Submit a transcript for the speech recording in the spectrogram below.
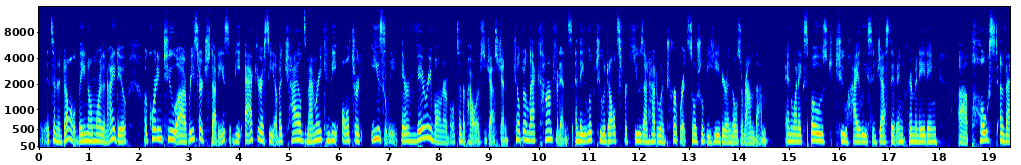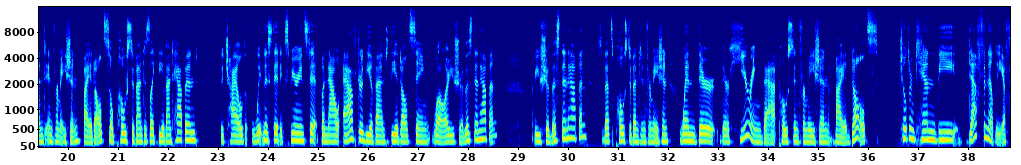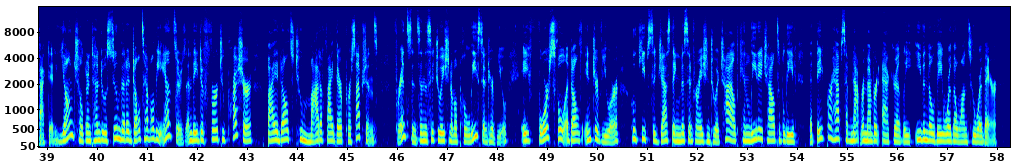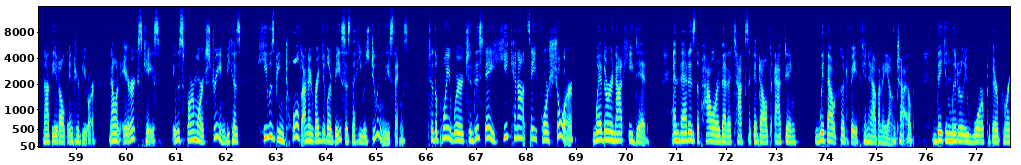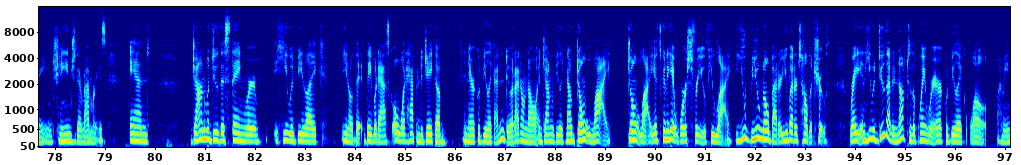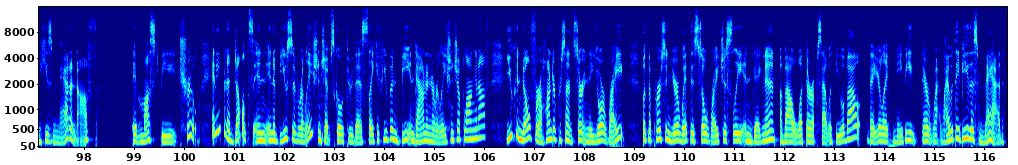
it's an adult. They know more than I do. According to uh, research studies, the accuracy of a child's memory can be altered easily. They're very vulnerable to the power of suggestion. Children lack confidence and they look to adults for cues on how to interpret social behavior in those around them. And when exposed to highly suggestive, incriminating, uh, post event information by adults, so post event is like the event happened, the child witnessed it, experienced it, but now after the event, the adult's saying, Well, are you sure this didn't happen? Are you sure this didn't happen? So that's post-event information. When they're they're hearing that post information by adults, children can be definitely affected. Young children tend to assume that adults have all the answers and they defer to pressure by adults to modify their perceptions. For instance, in the situation of a police interview, a forceful adult interviewer who keeps suggesting misinformation to a child can lead a child to believe that they perhaps have not remembered accurately, even though they were the ones who were there not the adult interviewer. Now, in Eric's case, it was far more extreme because he was being told on a regular basis that he was doing these things to the point where to this day he cannot say for sure whether or not he did. And that is the power that a toxic adult acting without good faith can have on a young child. They can literally warp their brain, change their memories. And John would do this thing where he would be like, you know, they would ask, Oh, what happened to Jacob? And Eric would be like, I didn't do it. I don't know. And John would be like, Now don't lie. Don't lie. It's going to get worse for you if you lie. You you know better. You better tell the truth, right? And he would do that enough to the point where Eric would be like, "Well, I mean, he's mad enough. It must be true." And even adults in in abusive relationships go through this. Like if you've been beaten down in a relationship long enough, you can know for 100% certain that you're right, but the person you're with is so righteously indignant about what they're upset with you about that you're like, "Maybe they're why, why would they be this mad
